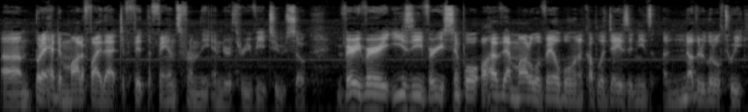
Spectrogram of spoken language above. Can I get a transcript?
Um, but I had to modify that to fit the fans from the Ender 3 V2. So very, very easy, very simple. I'll have that model available in a couple of days. It needs another little tweak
